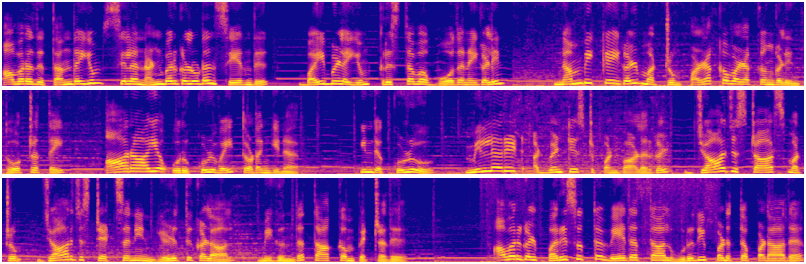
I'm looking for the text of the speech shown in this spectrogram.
அவரது தந்தையும் சில நண்பர்களுடன் சேர்ந்து பைபிளையும் கிறிஸ்தவ போதனைகளின் நம்பிக்கைகள் மற்றும் பழக்க வழக்கங்களின் தோற்றத்தை ஆராய ஒரு குழுவை தொடங்கினர். இந்த குழு மில்லரிட் அட்வென்டிஸ்ட் பண்பாளர்கள் ஜார்ஜ் ஸ்டார்ஸ் மற்றும் ஜார்ஜ் ஸ்டெட்சனின் எழுத்துக்களால் மிகுந்த தாக்கம் பெற்றது. அவர்கள் பரிசுத்த வேதத்தால் உறுதிப்படுத்தப்படாத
